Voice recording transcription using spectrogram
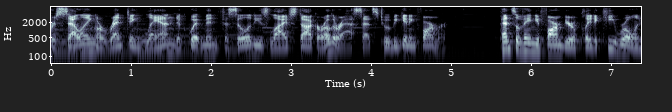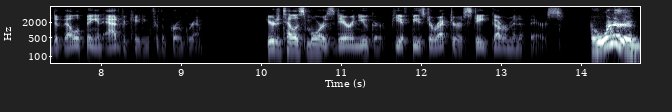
for selling or renting land, equipment, facilities, livestock, or other assets to a beginning farmer. Pennsylvania Farm Bureau played a key role in developing and advocating for the program. Here to tell us more is Darrin Youker, PFB's Director of State Government Affairs. One of the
